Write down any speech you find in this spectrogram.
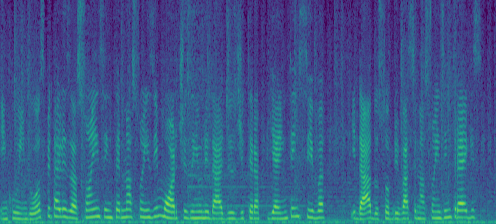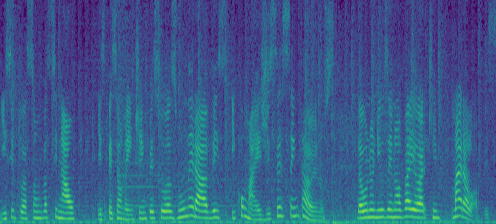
incluindo hospitalizações, internações e mortes em unidades de terapia intensiva e dados sobre vacinações entregues e situação vacinal, especialmente em pessoas vulneráveis e com mais de 60 anos. Da ONU News em Nova York, Mara Lopes.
